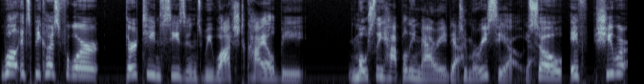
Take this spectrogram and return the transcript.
Well, it's because for 13 seasons, we watched Kyle be mostly happily married Yeah. to Mauricio. Yeah. So if she were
